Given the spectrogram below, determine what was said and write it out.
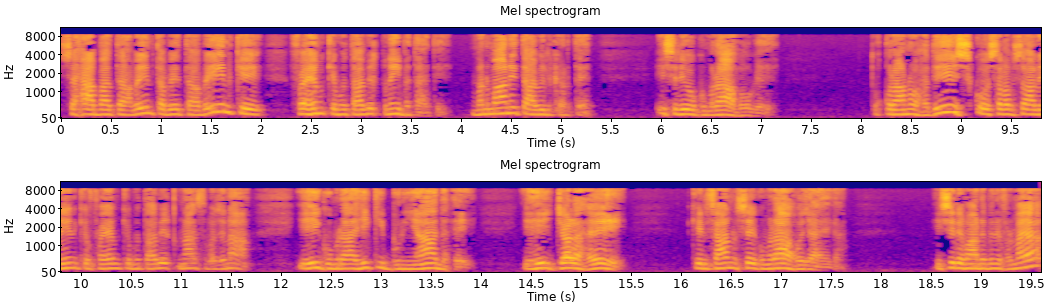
صحابہ تعبین طب تعبین کے فہم کے مطابق نہیں بتاتے۔ منمانی تعویل کرتے اس لیے وہ گمراہ ہو گئے۔ تو قرآن و حدیث کو صلب صالحین کے فہم کے مطابق نہ سمجھنا یہی گمراہی کی بنیاد ہے۔ یہی جڑ ہے کہ انسان اسے گمراہ ہو جائے گا۔ اسی لیے مانب نے فرمایا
